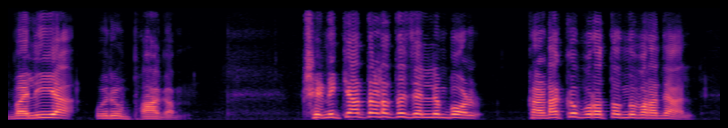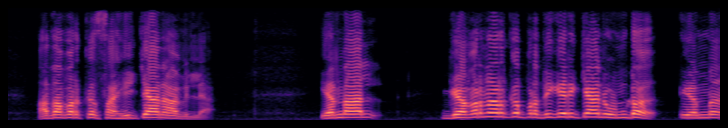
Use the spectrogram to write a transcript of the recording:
വലിയ ഒരു ഭാഗം. ക്ഷണിക്കാത്തിടത്ത് ചെല്ലുമ്പോൾ കടക്ക് പുറത്തെന്ന് പറഞ്ഞാൽ അതവർക്ക് സഹിക്കാനാവില്ല. എന്നാൽ ഗവർണർക്ക് പ്രതികരിക്കാനുണ്ട് എന്ന്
